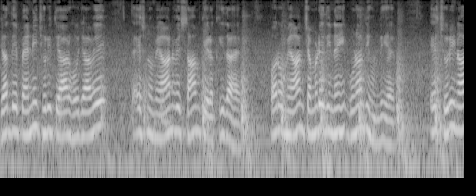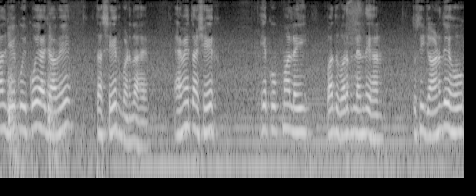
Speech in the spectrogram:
ਜਦ ਇਹ ਪੈਨੀ ਛੁਰੀ ਤਿਆਰ ਹੋ ਜਾਵੇ, ਤਾਂ ਇਸ ਨੂੰ ਮਿਆਨ ਵਿੱਚ ਸਾਂਭ ਕੇ ਰੱਖੀਦਾ ਹੈ। ਪਰ ਉਹ ਮਿਆਨ ਚਮੜੇ ਦੀ ਨਹੀਂ, ਗੁਣਾ ਦੀ ਹੁੰਦੀ ਹੈ। ਇਸ ਛੁਰੀ ਨਾਲ ਜੇ ਕੋਈ ਕੋਇਆ ਜਾਵੇ, ਤਾਂ ਸ਼ੇਖ ਬਣਦਾ ਹੈ। ਐਵੇਂ ਤਾਂ ਸ਼ੇਖ ਇੱਕ ਉਪਮਾ ਲਈ ਪਦ ਵਰਤ ਲੈਂਦੇ ਹਨ। ਤੁਸੀਂ ਜਾਣਦੇ ਹੋ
